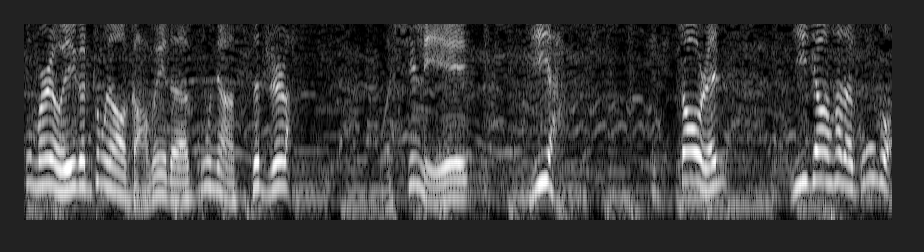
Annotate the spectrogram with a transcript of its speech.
部门有一个重要岗位的姑娘辞职了，我心里急呀，招人，移交她的工作，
